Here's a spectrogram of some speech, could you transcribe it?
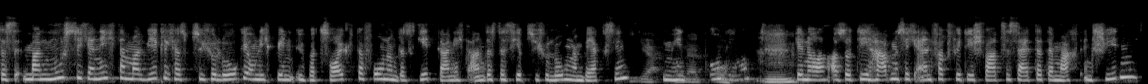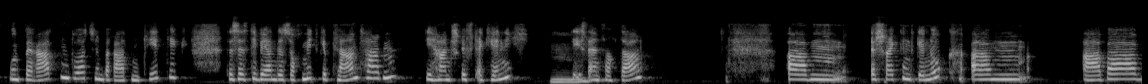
das, man muss sich ja nicht einmal wirklich als Psychologe, und ich bin überzeugt davon, und das geht gar nicht anders, dass hier Psychologen am Werk sind ja, im Hintergrund. Mhm. Genau, also die haben sich einfach für die schwarze Seite der Macht entschieden und beraten dort, sind beratend tätig. Das heißt, die werden das auch mitgeplant haben. Die Handschrift erkenne ich, mhm. die ist einfach da. Ähm, erschreckend genug. Ähm, aber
